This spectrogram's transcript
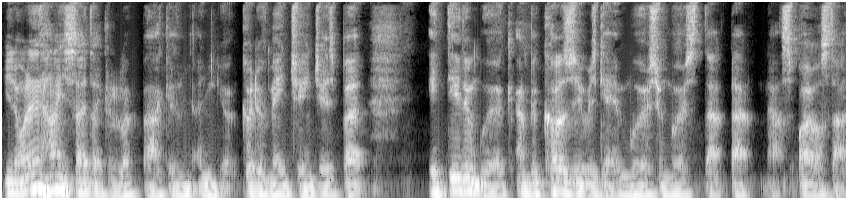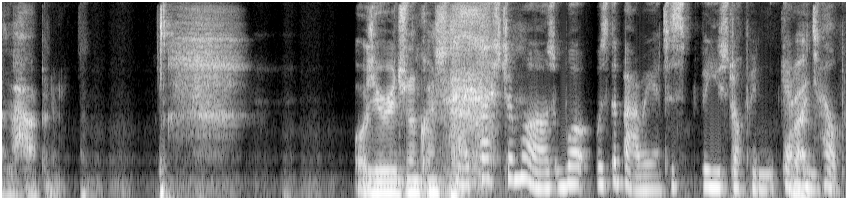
You know, and in hindsight, I can look back and, and could have made changes, but it didn't work. And because it was getting worse and worse, that that that spiral started happening. What was your original question? My question was, what was the barrier to for you stopping getting Right. help?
